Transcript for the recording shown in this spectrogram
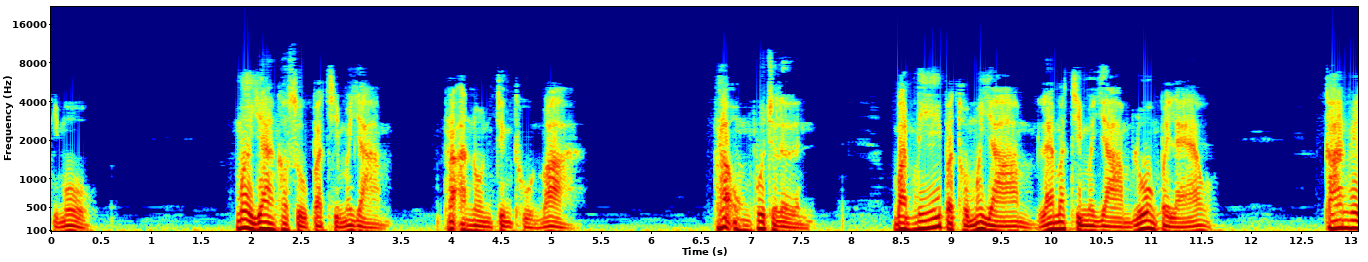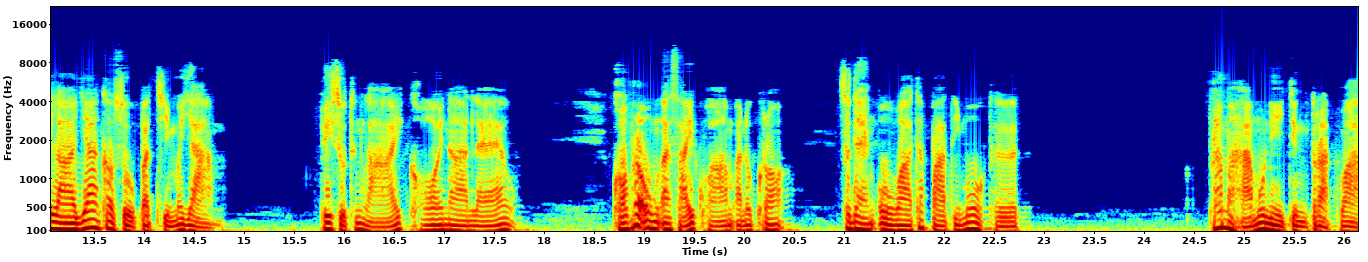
ติโมก เมื่อย่างเข้าสู่ปัจฉิมยาม พระอานนท์จึงทูลว่า พระองค์ผู้เจริญ บัดนนี้ปฐมยามและมัชชิมยามล่วงไปแล้ว การเวลาย่างเข้าสู่ปัจฉิมยามภิกษุทั้งหลายคอยนานแล้ว ขอพระองค์อาศัยความอนุเคราะห์ แสดงโอวาทปาติโมกเถิด พระมหามุนีจึงตรัสว่า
